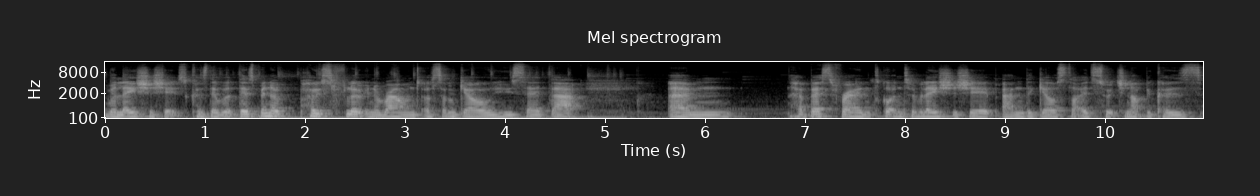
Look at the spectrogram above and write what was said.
relationships because there were there's been a post floating around of some girl who said that um her best friend got into a relationship and the girl started switching up because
